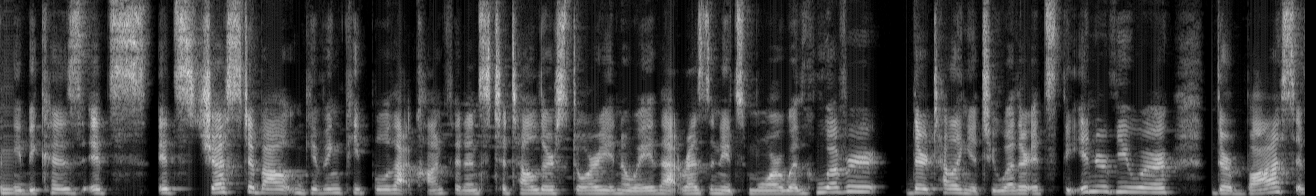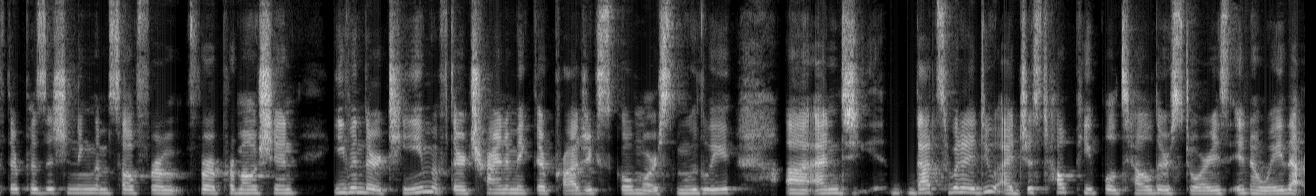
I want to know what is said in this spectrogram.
me because it's it's just about giving people that confidence to tell their story in a way that resonates more with whoever they're telling it to whether it's the interviewer their boss if they're positioning themselves for, for a promotion even their team if they're trying to make their projects go more smoothly. Uh, and that's what I do. I just help people tell their stories in a way that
